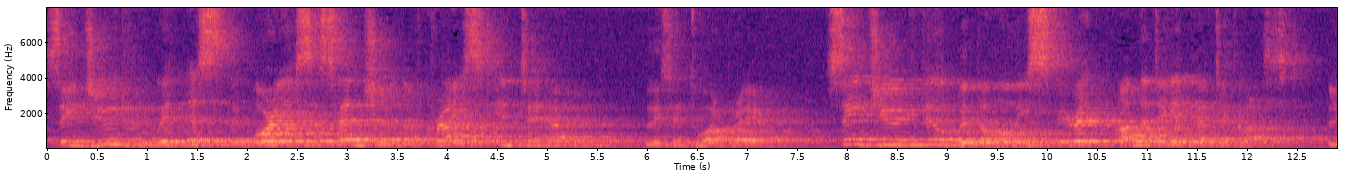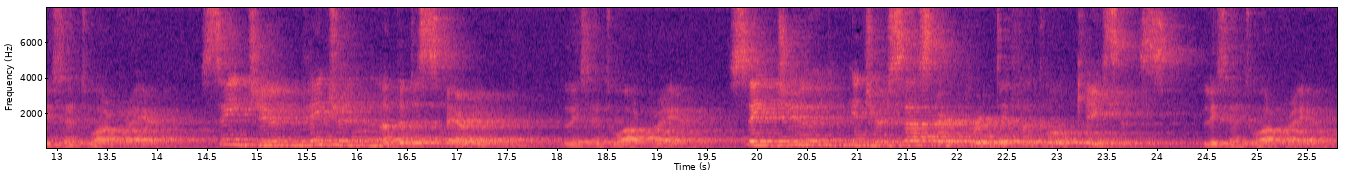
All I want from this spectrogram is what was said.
St. Jude, who witnessed the glorious ascension of Christ into heaven. Listen to our prayer. St. Jude, filled with the Holy Spirit on the day of Pentecost. Listen to our prayer. St. Jude, patron of the despairing. Listen to our prayer. St. Jude, intercessor for difficult cases. Listen to our prayer.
